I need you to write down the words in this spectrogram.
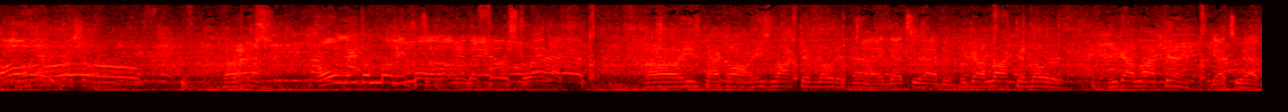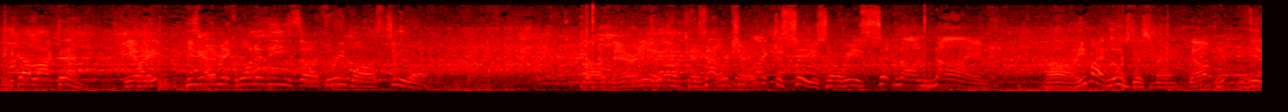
Oh, Oh, pressure on. Oh. That's only the money ball out of the first rack. Oh, he's back on. He's locked and loaded now. right, got too happy. He got locked and loaded. He got locked in. He Got too happy. He got locked in. Yeah, but he's got to make one of these uh, three balls, too, though. Oh, there it is. Okay. Is that what you'd like to see? So he's sitting on nine. Oh, he might lose this, man. No, his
